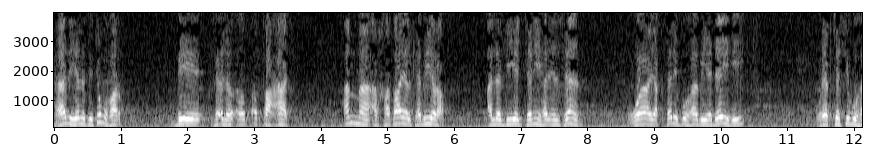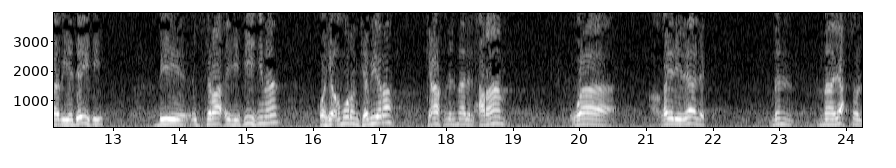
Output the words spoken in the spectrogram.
هذه التي تغفر بفعل الطاعات. أما الخطايا الكبيرة التي يجتنيها الإنسان ويقترفها بيديه ويكتسبها بيديه بإجتراحه فيهما وهي أمور كبيرة كأخذ المال الحرام وغير ذلك من ما يحصل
